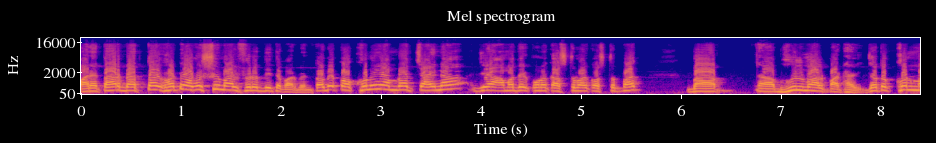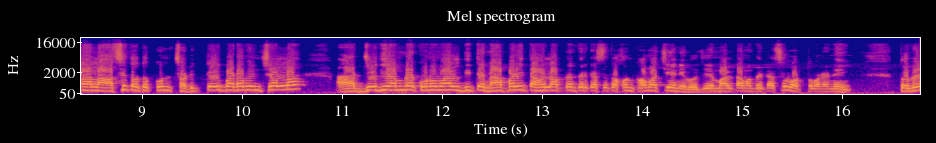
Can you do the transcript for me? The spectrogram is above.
মানে তার ব্যত্যয় ঘটে অবশ্যই মাল ফেরত দিতে পারবেন। তবে কখনোই আমরা চাই না যে আমাদের কোনো কাস্টমার কষ্ট পাক বা ভুল মাল পাঠাই। যতক্ষণ মাল আছে ততক্ষণ সঠিকটাই পাঠাবো ইনশাল্লাহ আর যদি আমরা কোনো মাল দিতে না পারি, তাহলে আপনাদের কাছে তখন ক্ষমা চেয়ে নেব যে মালটা আমাদের কাছে বর্তমানে নেই। তবে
